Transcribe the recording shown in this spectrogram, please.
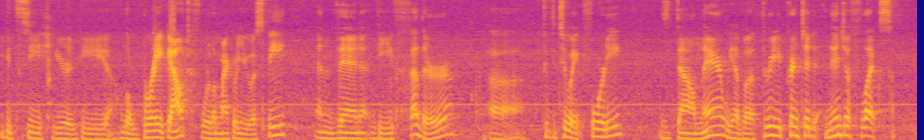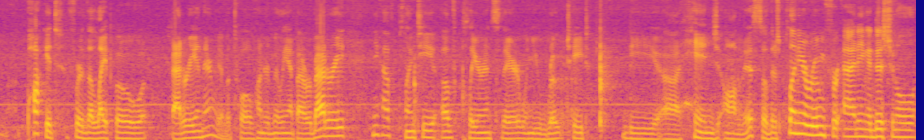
You can see here the little breakout for the micro USB, and then the Feather uh, 52840 is down there. We have a 3D printed NinjaFlex pocket for the LiPo battery in there. We have a 1200 milliamp hour battery. And you have plenty of clearance there when you rotate the uh, hinge on this. So there's plenty of room for adding additional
